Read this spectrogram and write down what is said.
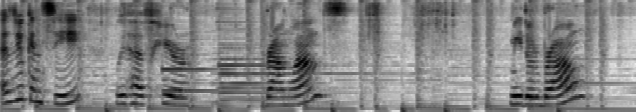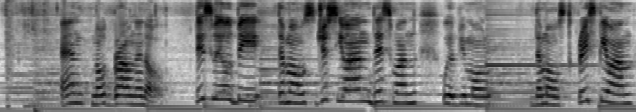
As you can see, we have here brown ones, middle brown, and not brown at all. This will be the most juicy one, this one will be more the most crispy one,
